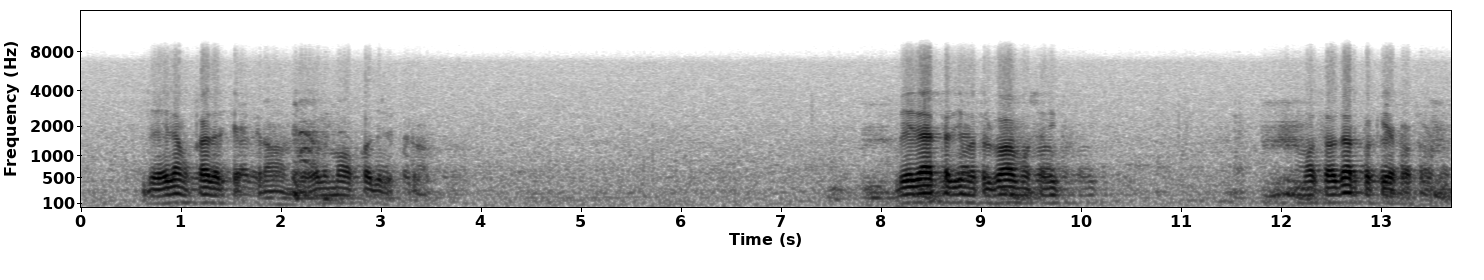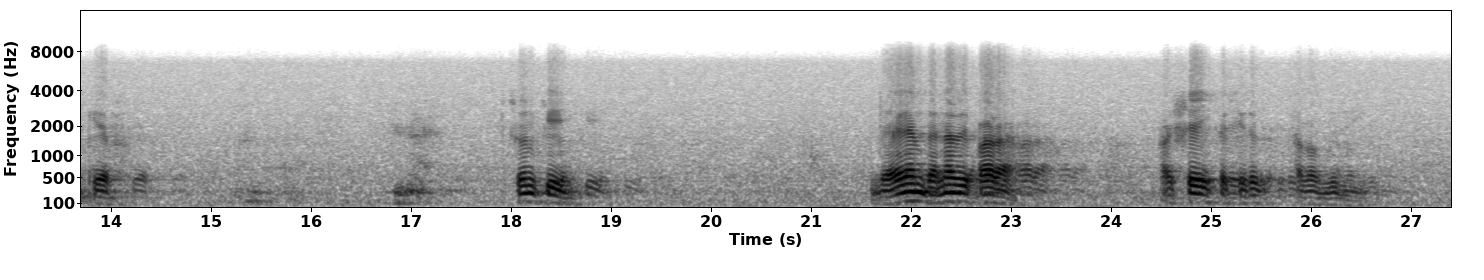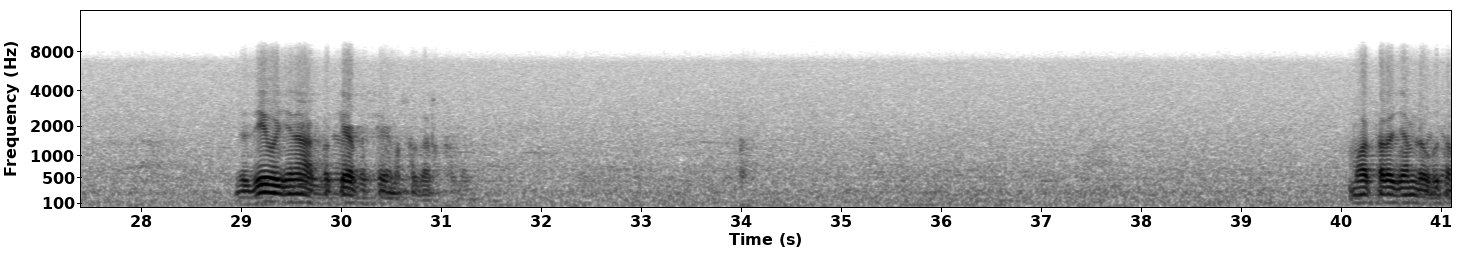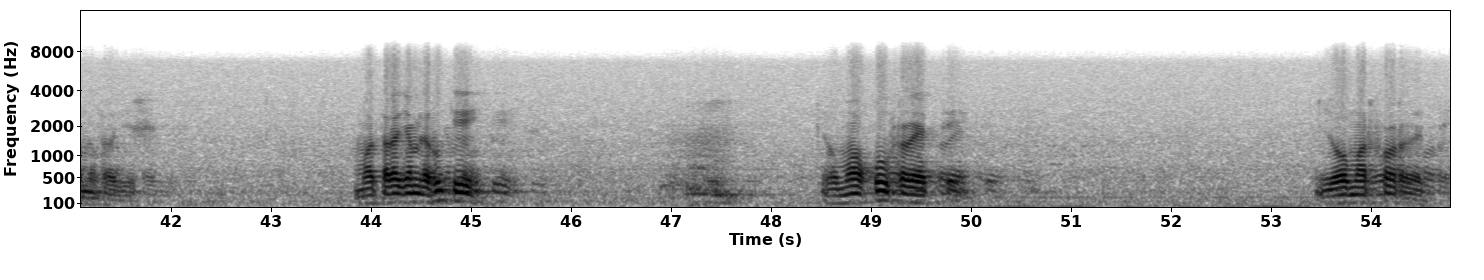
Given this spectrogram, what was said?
د علم قدر احترام د علماء قدر احترام بیدا ترجمه الباب مصنف مصدر په کیف اکرم کیف چونکی د علم د نه لپاره اشیاء کثیره سبب ګرځي د دې وجې نه په کیف پسې مه خبر کوه. مترجم له ته متوجه شي مترجم له کې یو موقوف روایت دی یو مرفوع روایت دی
